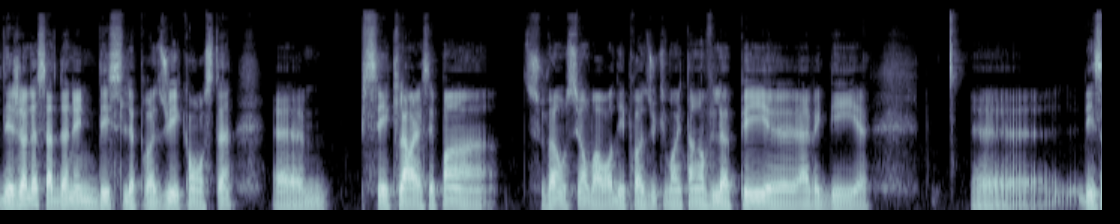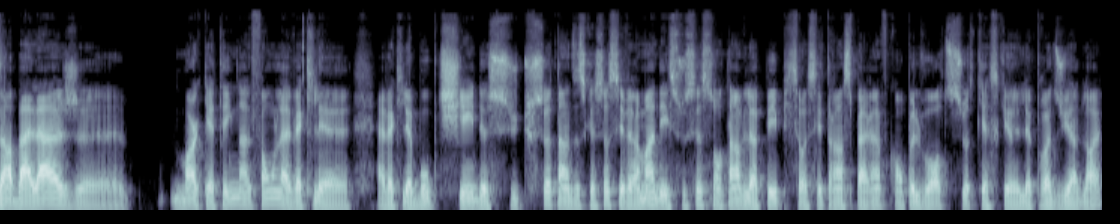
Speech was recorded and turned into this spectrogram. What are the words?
Déjà là, ça donne une idée si le produit est constant. Euh, puis c'est clair, c'est pas souvent aussi on va avoir des produits qui vont être enveloppés avec des, des emballages marketing, dans le fond, avec, le, avec le beau petit chien dessus, tout ça, tandis que ça, c'est vraiment des qui sont enveloppées, puis c'est transparent, qu'on peut le voir tout de suite, qu'est-ce que le produit a de l'air.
